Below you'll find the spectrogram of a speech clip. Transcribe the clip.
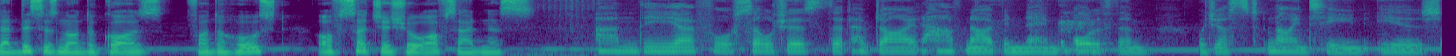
that this is not the cause for the host of such a show of sadness. And the uh, four soldiers that have died have now been named. All of them were just 19 years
